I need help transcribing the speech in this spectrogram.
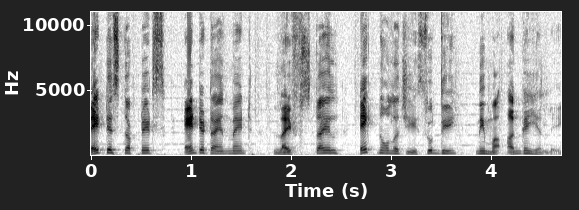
latest updates entertainment lifestyle technology ಸುದ್ದಿ ನಿಮ್ಮ ಅಂಗೈಯಲ್ಲಿ.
